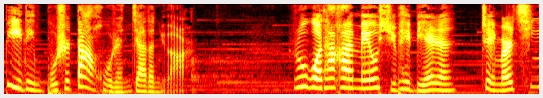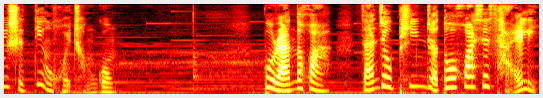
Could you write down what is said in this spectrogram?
必定不是大户人家的女儿。如果他还没有许配别人，这门亲事定会成功。”不然的话，咱就拼着多花些彩礼，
